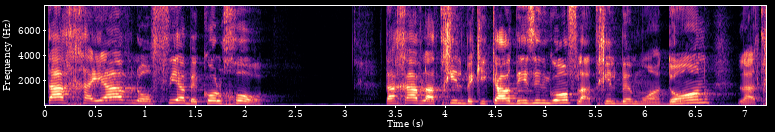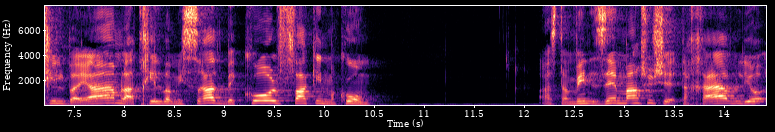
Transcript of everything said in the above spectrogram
אתה חייב להופיע בכל חור. אתה חייב להתחיל בכיכר דיזינגוף, להתחיל במועדון, להתחיל בים, להתחיל במשרד, בכל fucking מקום. אז אתה מבין, זה משהו שאתה חייב להיות,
